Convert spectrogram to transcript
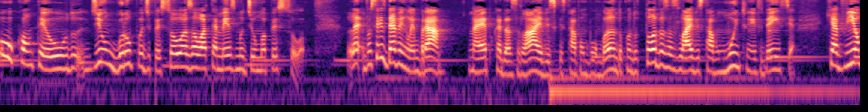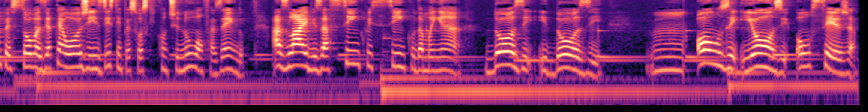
o conteúdo de um grupo de pessoas ou até mesmo de uma pessoa. Vocês devem lembrar, na época das lives que estavam bombando, quando todas as lives estavam muito em evidência, que haviam pessoas, e até hoje existem pessoas que continuam fazendo, as lives às 5 e 5 da manhã, 12 e 12, 11 hum, e 11, ou seja,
